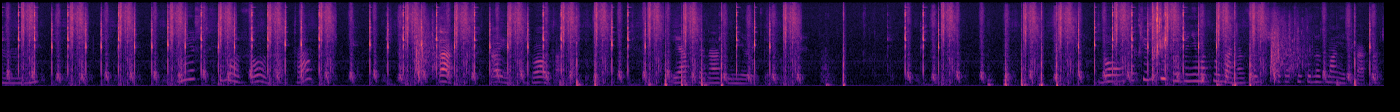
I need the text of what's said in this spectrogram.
Hmm. Tu jest chyba woda, tak? Tak, to jest woda. Ja teraz nie lubię wody. Bo zwykle, że nie ma pływania. Wchodzi się tak tylko normalnie skakać.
